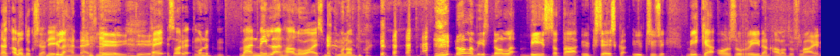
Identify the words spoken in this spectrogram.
näitä aloituksia, niin. Kyllähän näitä löytyy. Hei, sorry, mun nyt, mä en millään haluais, mutta mun on pakko. 050 500 1719. Mikä on sun riidan aloituslaini?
